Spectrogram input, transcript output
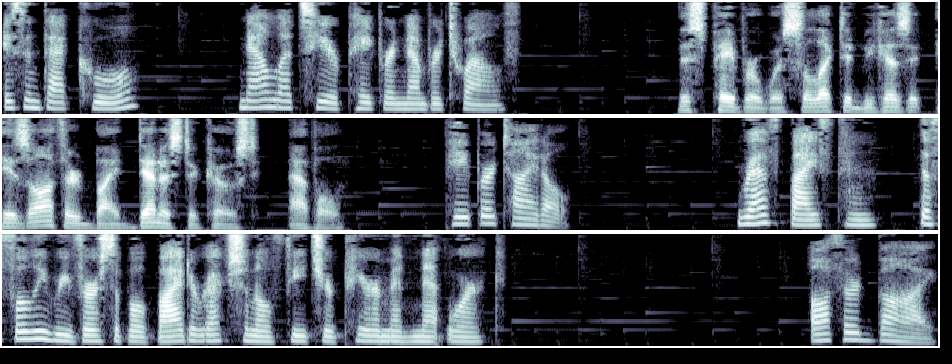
Isn't that cool? Now let's hear paper number 12. This paper was selected because it is authored by Dennis DeCoste, Apple. Paper title Rev BIFPN, the fully reversible bidirectional feature pyramid network. Authored by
